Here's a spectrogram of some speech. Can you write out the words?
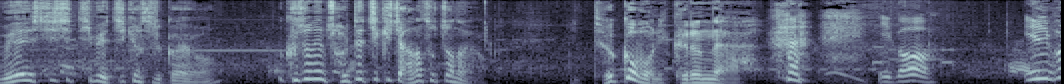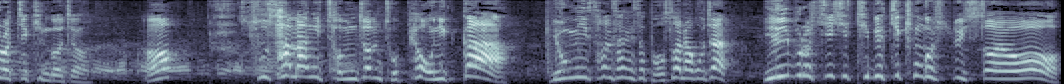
왜 CCTV에 찍혔을까요? 그 전엔 절대 찍히지 않았었잖아요. 듣고 보니 그렇네. 이거 일부러 찍힌 거죠. 어? 수사망이 점점 좁혀오니까 용의 선상에서 벗어나고자 일부러 CCTV에 찍힌 걸 수도 있어요.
